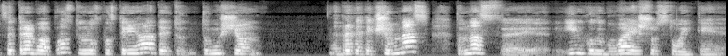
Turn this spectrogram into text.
це треба просто ну, спостерігати, то- тому що, наприклад, якщо в нас, то в нас е, інколи буває, що стойки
